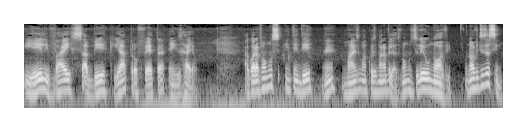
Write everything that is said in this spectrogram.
e ele vai saber que há profeta em Israel. Agora vamos entender né, mais uma coisa maravilhosa. Vamos ler o 9. O 9 diz assim:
